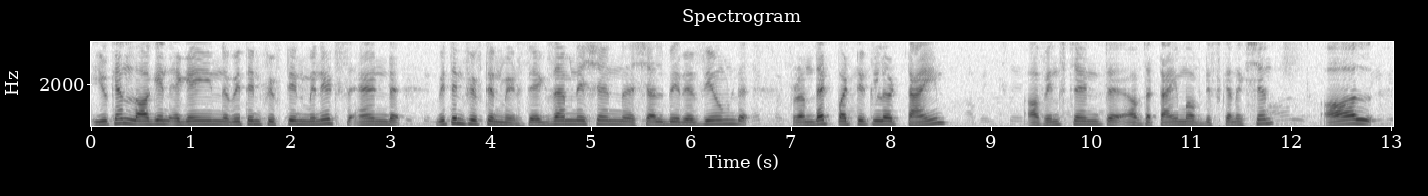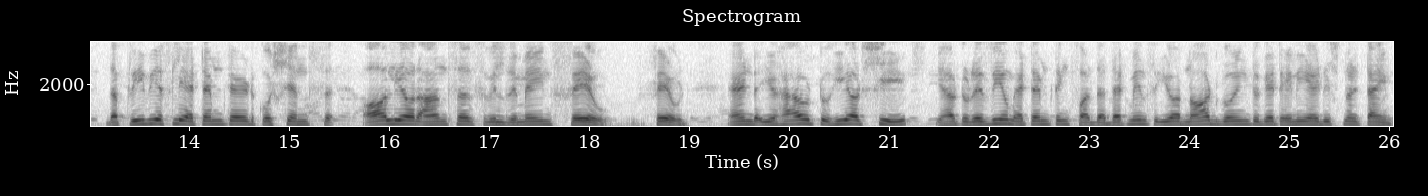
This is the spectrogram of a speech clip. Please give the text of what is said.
you can log in again within 15 minutes and within 15 minutes the examination shall be resumed from that particular time of instant uh, of the time of disconnection. All the previously attempted questions all your answers will remain saved saved and you have to he or she you have to resume attempting further. That means you are not going to get any additional time.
